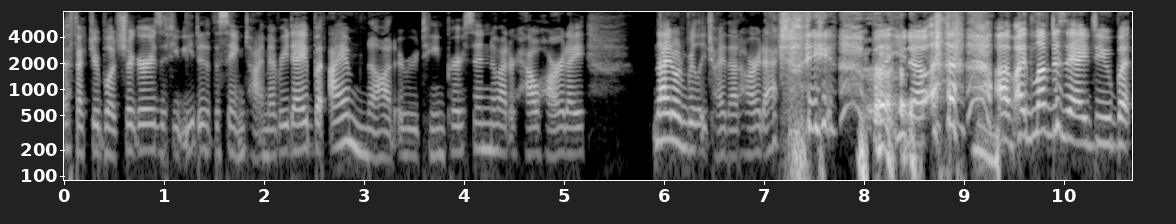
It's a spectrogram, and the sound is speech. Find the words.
affect your blood sugars if you eat it at the same time every day but i am not a routine person no matter how hard i I don't really try that hard actually, but you know, um, I'd love to say I do, but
